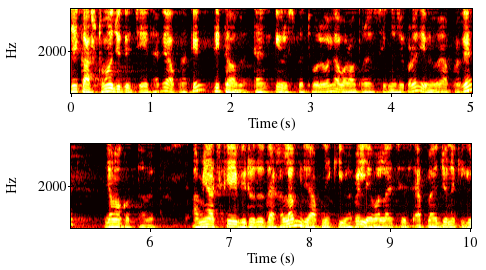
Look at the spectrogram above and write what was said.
যে কাস্টমার যদি চেয়ে থাকে আপনাকে দিতে হবে। থ্যাংক ইউ রেসপেক্টফুল বলে বলে আবার অথরাইজ সিগনেচার করে এইভাবে আপনাকে জমা করতে হবে। আমি আজকে এই ভিডিওতে দেখালাম যে আপনি কীভাবে লেবার লাইসেন্স অ্যাপ্লাইয়ের জন্য কী কী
